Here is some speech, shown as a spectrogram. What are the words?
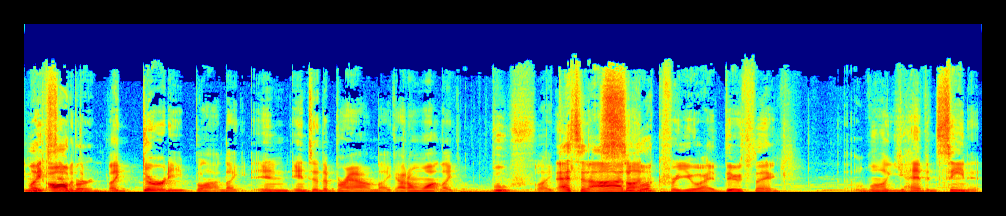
Like with the- auburn. like dirty blonde, like in into the brown. Like I don't want like woof. Like That's an odd sun. look for you, I do think. Well, you haven't seen it.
